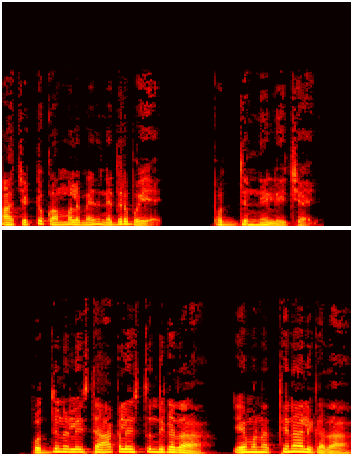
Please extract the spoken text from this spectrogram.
ఆ చెట్టు కొమ్మల మీద నిద్రపోయాయి. పొద్దున్నే లేచాయి. పొద్దున్న లేస్తే ఆకలేస్తుంది కదా ఏమన్నా తినాలి కదా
